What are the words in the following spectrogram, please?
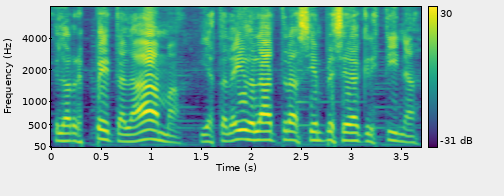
que la respeta, la ama y hasta la idolatra, siempre será Cristina,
